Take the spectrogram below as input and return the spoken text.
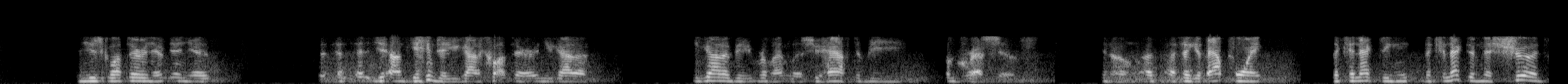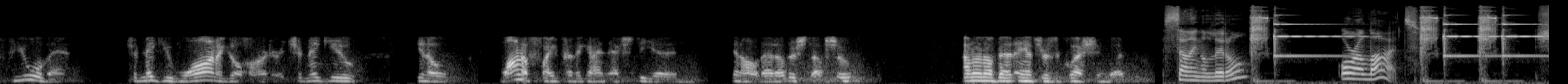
you just go out there and you, and you, and, you on game day you got to go out there and you got to you got to be relentless. You have to be aggressive. You know, I, I think at that point the connecting, the connectiveness should fuel that. Should make you want to go harder. It should make you, you know, want to fight for the guy next to you and, and all that other stuff. So I don't know if that answers the question, but selling a little or a lot.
